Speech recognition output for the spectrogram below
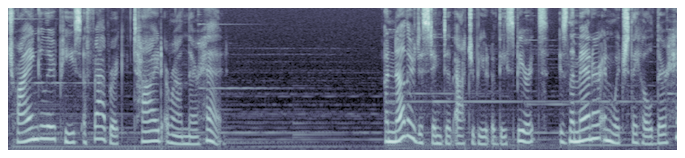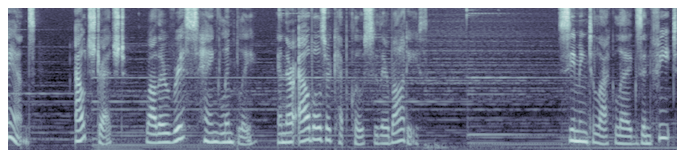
triangular piece of fabric tied around their head. Another distinctive attribute of these spirits is the manner in which they hold their hands, outstretched, while their wrists hang limply and their elbows are kept close to their bodies. Seeming to lack legs and feet,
